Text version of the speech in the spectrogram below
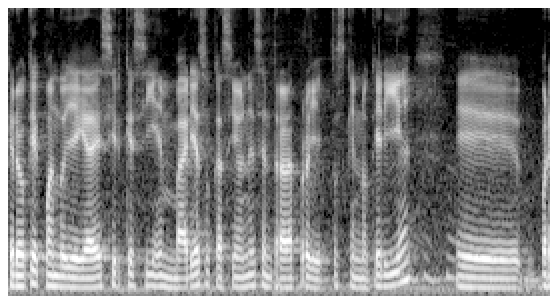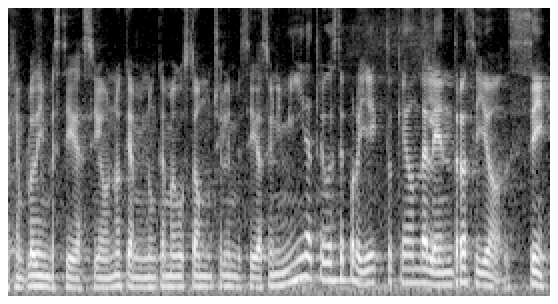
creo que cuando llegué a decir que sí, en varias ocasiones entrar a proyectos que no quería, eh, por ejemplo de investigación, ¿no? que a mí nunca me ha gustado mucho la investigación, y mira, traigo este proyecto, ¿qué onda le entras? Y yo, sí,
